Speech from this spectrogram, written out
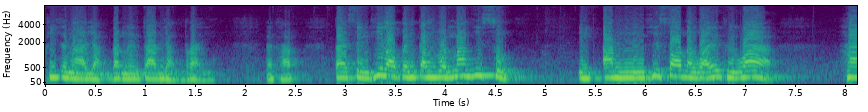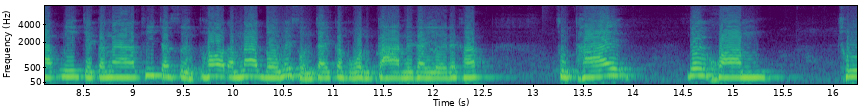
พิจารณาอย่างดำเนินการอย่างไรนะครับ แต่สิ่งที่เราเป็นกังวลมากที่สุด อีกอันหนึ่งที่ซ่อนเอาไว้ก็คือว่า หากมีเจตนาที่จะสืบทอดอำนาจโดยไม่สนใจกระบวนการใดๆเลยนะครับ สุดท้ายด้วยความชล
